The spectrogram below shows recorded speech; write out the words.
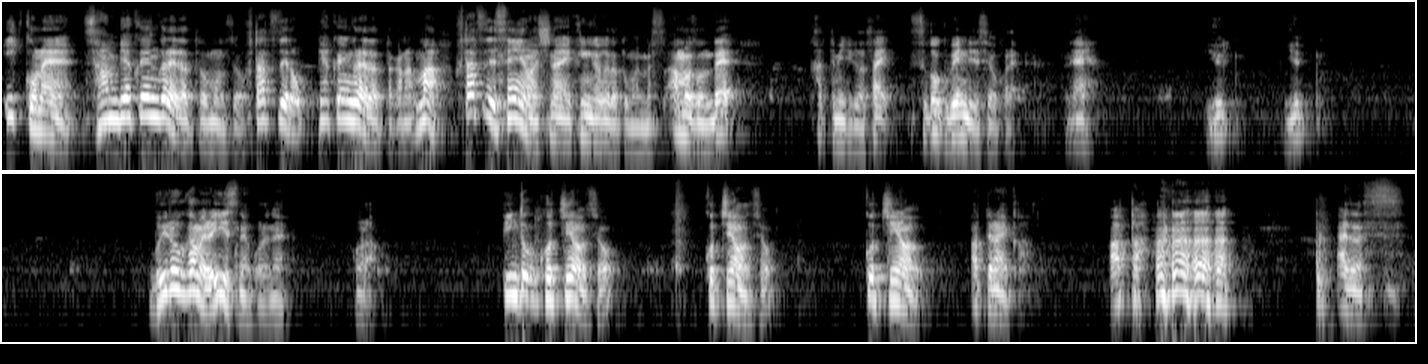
1個ね、300円ぐらいだったと思うんですよ。2つで600円ぐらいだったかな。まあ、2つで1000円はしない金額だと思います。Amazon で買ってみてください。すごく便利ですよ、これ。ね。ゆっ、ゆっ。Vlog カメラいいですね、これね。ほら。ピントがこっちに合うでしょこっちに合うでしょこっちに合う。合ってないか。あった。ありがとうございます。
